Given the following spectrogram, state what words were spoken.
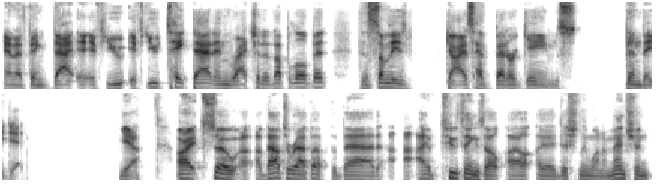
And I think that if you if you take that and ratchet it up a little bit, then some of these guys have better games than they did. Yeah. All right. So uh, about to wrap up the bad, I, I have two things I'll, I'll, i additionally want to mention.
